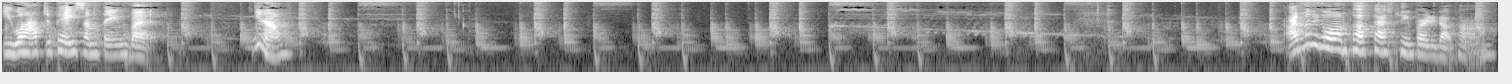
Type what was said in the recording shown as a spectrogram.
You will have to pay something, but you know, I'm gonna go on puffpasspaintparty.com.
